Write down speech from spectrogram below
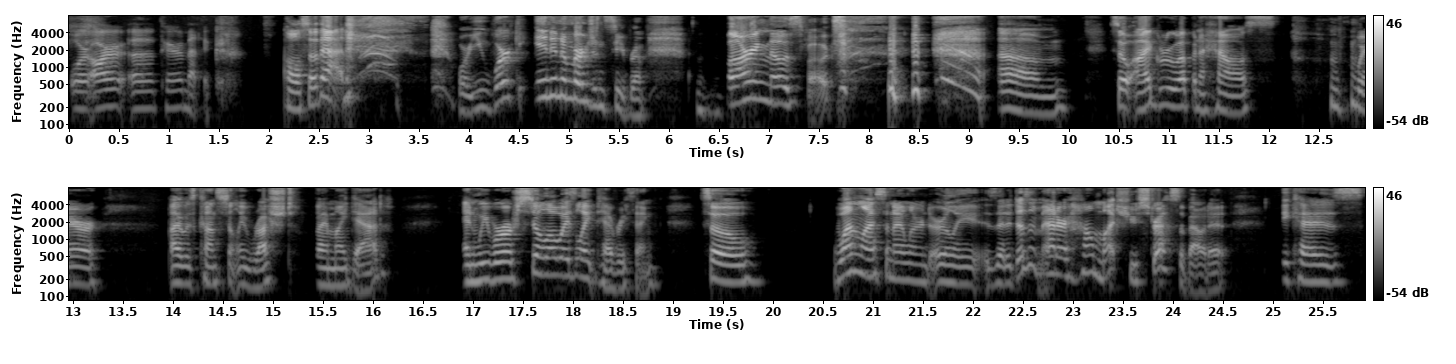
or are a paramedic. also that or you work in an emergency room barring those folks. Um so i grew up in a house where i was constantly rushed by my dad and we were still always late to everything. So one lesson i learned early is that it doesn't matter how much you stress about it because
